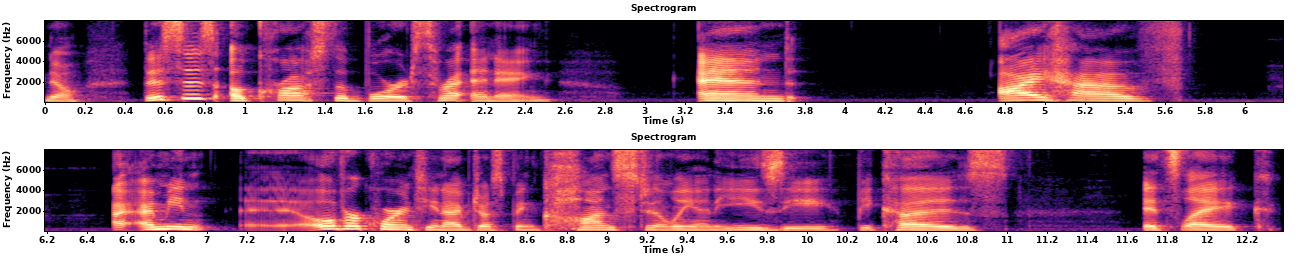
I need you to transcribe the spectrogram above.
no this is across the board threatening and i have I, I mean uh, over quarantine i've just been constantly uneasy because it's like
